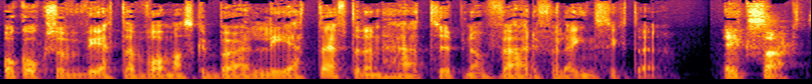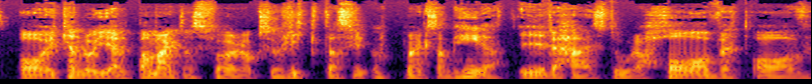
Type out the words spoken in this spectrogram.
Och också veta var man ska börja leta efter den här typen av värdefulla insikter. Exakt. AI kan då hjälpa marknadsförare också att rikta sin uppmärksamhet i det här stora havet av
